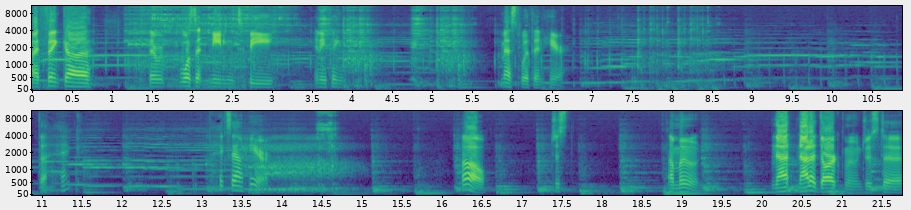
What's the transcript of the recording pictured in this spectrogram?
I think uh, there wasn't needing to be anything messed with in here. The heck? The heck's out here? Oh, just a moon. Not not a dark moon, just a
